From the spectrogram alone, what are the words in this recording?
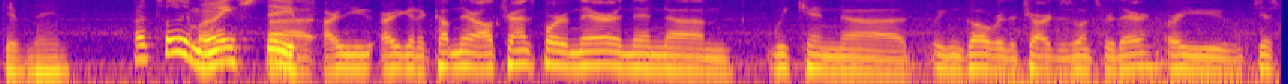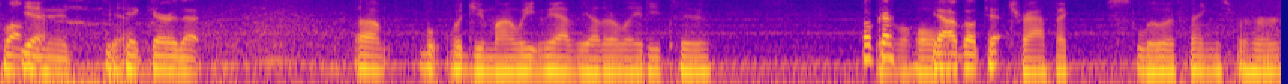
give name. I told you my name's Steve. Uh, are you are you going to come there? I'll transport him there, and then um, we can uh, we can go over the charges once we're there. Or you just want Yeah, me to, to yeah. take care of that? Um, w- would you mind? We we have the other lady too. We Okay. have a whole Yeah, I'll go. ta- traffic slew of things for her.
